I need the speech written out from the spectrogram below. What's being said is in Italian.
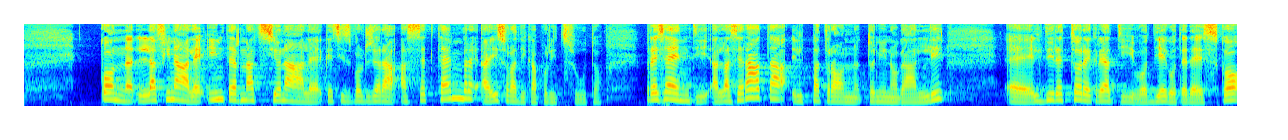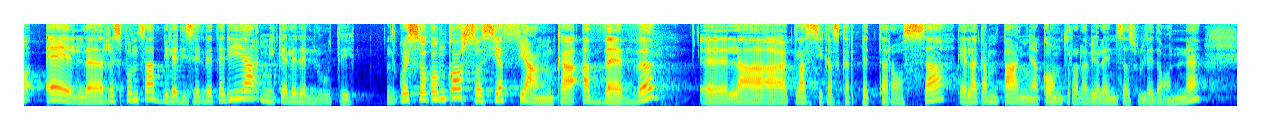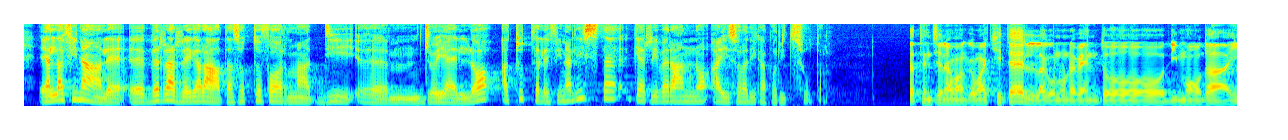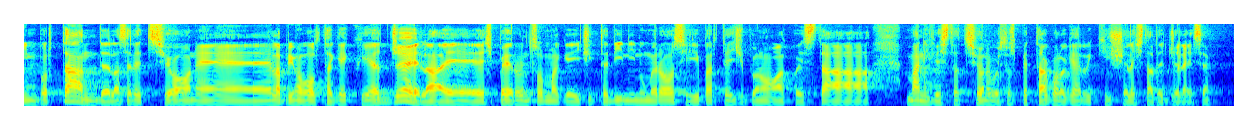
con la finale internazionale che si svolgerà a settembre a Isola di Caporizzuto. Presenti alla serata il patron Tonino Galli, eh, il direttore creativo Diego Tedesco e il responsabile di segreteria Michele Delluti. Questo concorso si affianca a VEV, eh, la classica scarpetta rossa, che è la campagna contro la violenza sulle donne, e alla finale eh, verrà regalata sotto forma di ehm, gioiello a tutte le finaliste che arriveranno a Isola di Caporizzuto. Attenzioniamo anche Macchitella con un evento di moda importante, la selezione è la prima volta che è qui a Gela e spero insomma, che i cittadini numerosi partecipino a questa manifestazione, questo spettacolo che arricchisce l'estate gelese.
